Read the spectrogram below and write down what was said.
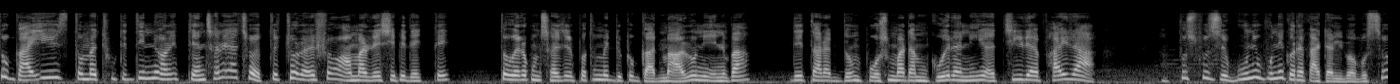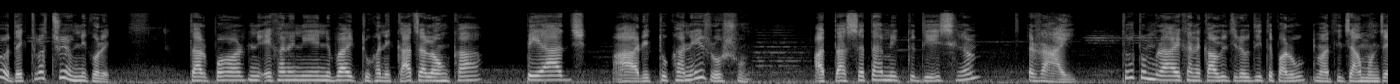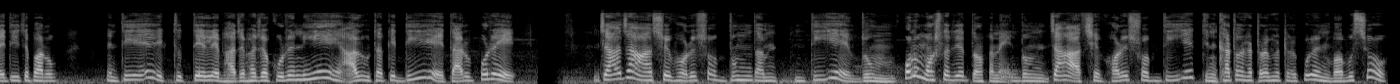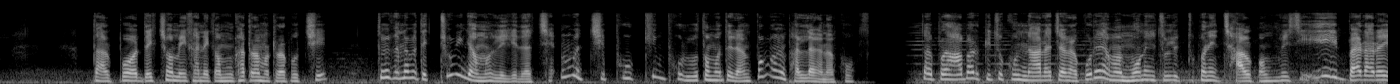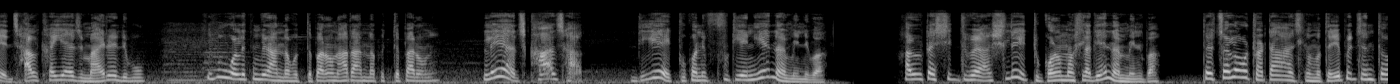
তো গাইস তোমরা ছুটির দিনে অনেক টেনশনে আছো? তো চলে এসো আমার রেসিপি দেখতে। তো এরকম সাইজের প্রথমে দুটো গাদমা আলু নিয়ে নেবা। দিয়ে তার একদম পোস্টমার্টাম কইরা নিয়ে চিড়ে ফাইরা ফুসফুসে বুনি বুনি করে কাটা নিবা, বুঝছ? দেখতে পাচ্ছ এমনি করে। তারপর এখানে নিয়ে নেবা একটুখানি কাঁচা লঙ্কা, পেঁয়াজ আর একটুখানি রসুন। আর তার সাথে আমি একটু দিয়েছিলাম রাই। তো তোমরা এখানে কালো জিরাও দিতে পারো তোমাকে যেমন যাই দিতে পারো। দিয়ে একটু তেলে ভাজা ভাজা করে নিয়ে আলুটাকে দিয়ে তার উপরে যা যা আছে ঘরে সব দুমদাম দিয়ে, দুম, কোনো মশলা দেওয়ার দরকার নেই একদম যা আছে ঘরে সব দিয়ে তিন খাটা খাটা খাটা করে নিবো, বুঝছ? তারপর দেখছ আমি এখানে কেমন খাটার মাটার পড়ছি তো এখানে আমি দেখছ আমি কেমন লেগে যাচ্ছে? চিপু কি বলব তোমাদের? রান্না আমার ভালো লাগে না খুব। তারপর আবার কিছুক্ষণ নাড়াচাড়া করে আমার মনে হচ্ছিল একটুখানি ঝাল কম বেশি। এই বেড়ারে ঝাল খাইয়ে আজ মাইরে দেবো। তুমি বলে তুমি রান্না করতে পারো না রান্না করতে পারো না লে আজ খা ঝাঁক দিয়ে একটুখানি ফুটিয়ে নিয়ে নামিয়ে নিবা আলুটা সিদ্ধ হয়ে আসলে একটু গরম মশলা দিয়ে নামিয়ে নিবা তো চলো টাটা আজকের মতো এ পর্যন্ত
